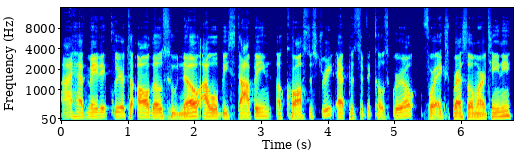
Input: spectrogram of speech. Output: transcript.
I have made it clear to all those who know I will be stopping across the street at Pacific Coast Grill for espresso martini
